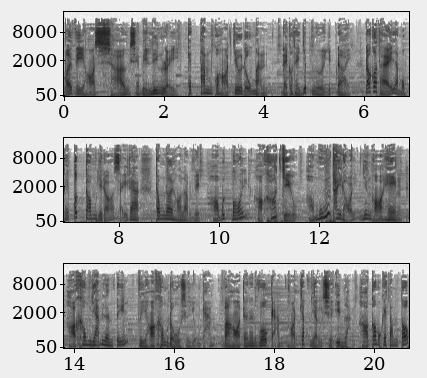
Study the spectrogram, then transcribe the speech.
Bởi vì họ sợ sẽ bị liên lụy, cái tâm của họ chưa đủ mạnh để có thể giúp người, giúp đời đó có thể là một cái bất công gì đó xảy ra trong nơi họ làm việc. Họ bức bối, họ khó chịu, họ muốn thay đổi, nhưng họ hèn, họ không dám lên tiếng vì họ không đủ sự dũng cảm và họ trở nên vô cảm, họ chấp nhận sự im lặng. Họ có một cái tâm tốt,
